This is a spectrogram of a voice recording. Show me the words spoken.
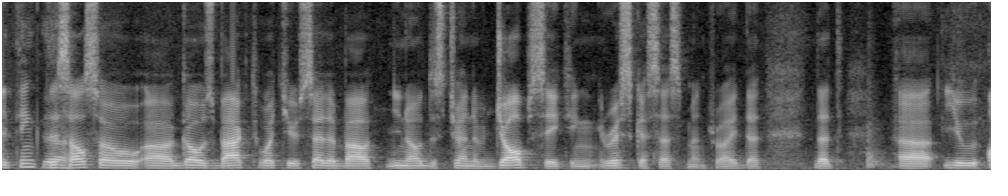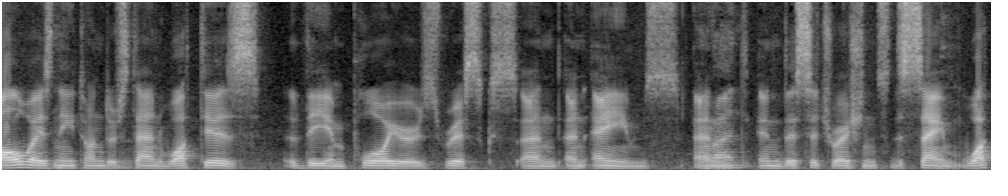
I think this also uh, goes back to what you said about you know this kind of job seeking risk assessment, right? That that uh, you always need to understand what is the employer's risks and, and aims, and Right. in this situation it's the same. What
